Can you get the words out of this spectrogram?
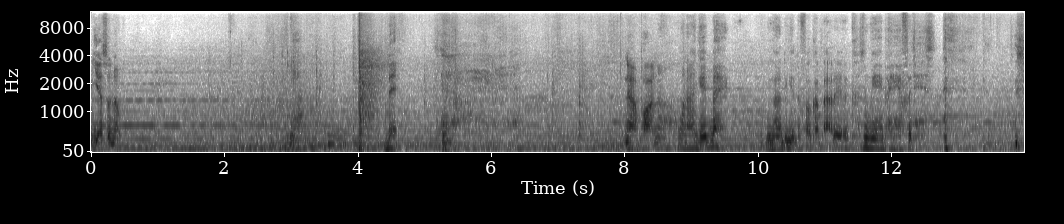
Yes or no? Yeah. Bet. Now, partner, when I get back, we're gonna have to get the fuck up out of here, because we ain't paying for this.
